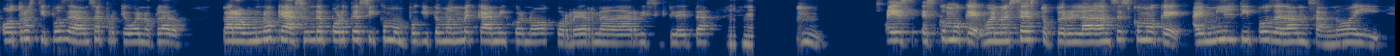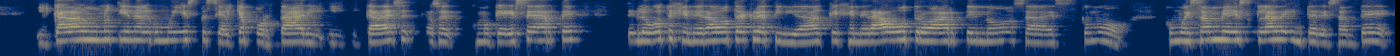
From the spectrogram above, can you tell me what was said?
otros tipos de danza, porque bueno, claro, para uno que hace un deporte así como un poquito más mecánico, ¿no? Correr, nadar, bicicleta es, como que, bueno, es esto, pero en la danza es como que hay mil tipos de danza, ¿no? Y, cada uno tiene algo muy especial que aportar y, cada ese, o sea, como que ese arte luego te genera otra creatividad que genera otro arte, ¿no? O sea, es como, como esa mezcla de interesante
